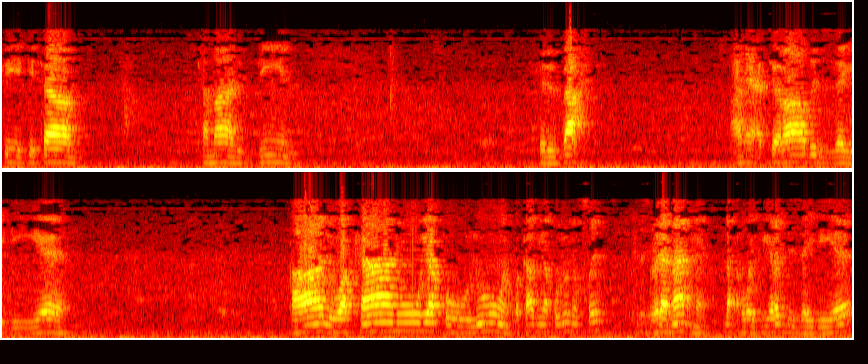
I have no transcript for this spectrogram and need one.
في كتاب كمال الدين في البحث عن اعتراض الزيدية. قال وكانوا يقولون وكانوا يقولون يقصد علماءنا. لا هو في رد الزيدية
